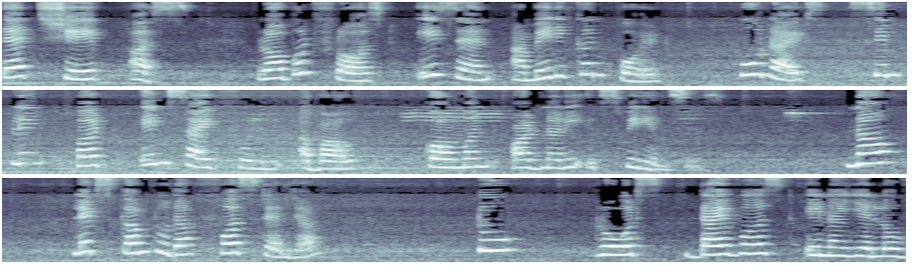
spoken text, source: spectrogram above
that shape us. Robert Frost is an American poet who writes simply but insightfully about common ordinary experiences. Now let's come to the first stanza. Two roads diverged in a yellow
